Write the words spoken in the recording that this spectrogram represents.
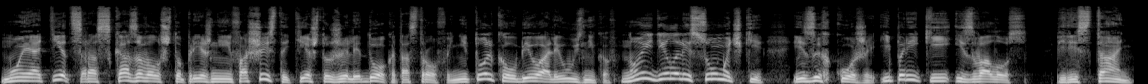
Мой отец рассказывал, что прежние фашисты, те, что жили до катастрофы, не только убивали узников, но и делали сумочки из их кожи и парики из волос. «Перестань!»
